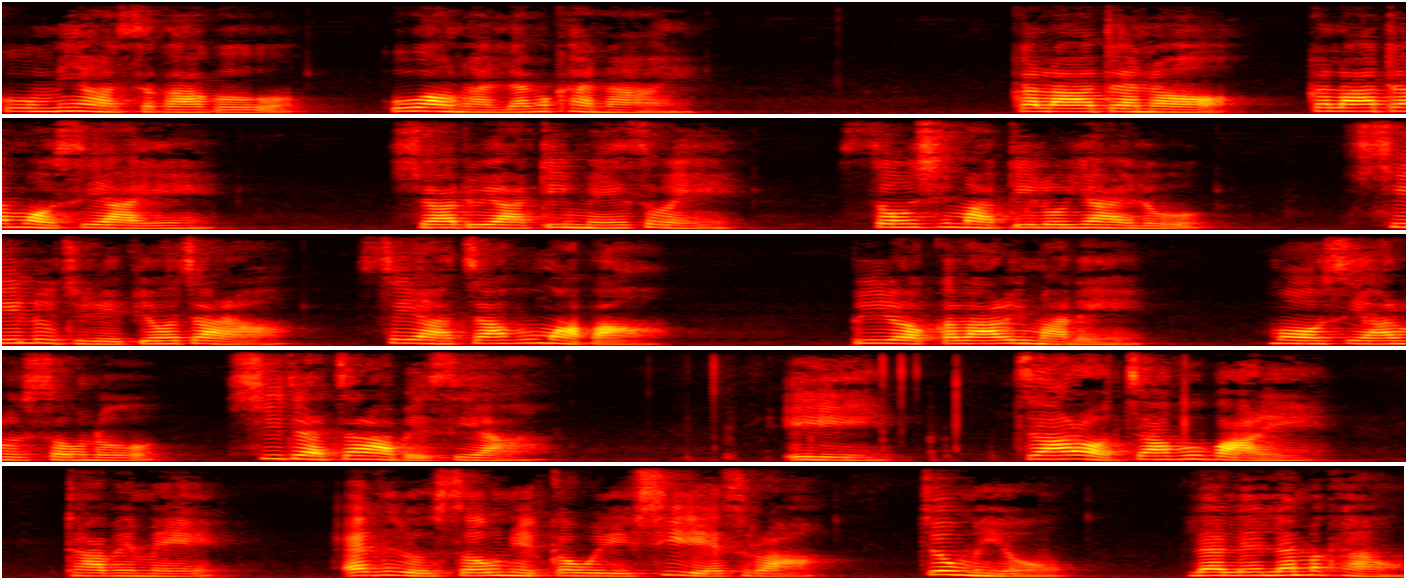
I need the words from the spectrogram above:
ကိုမြင့်စကားကိုဦးအောင်နာလက်မခံနိုင်ကလာတန်တော့ကလာတန်မော်ဆရာရင်ရှားတွေ့ရတီးမဲဆိုရင်စုံရှိမှတီးလို့ရရလို့ရှေးလူကြီးတွေပြောကြတာဆရာကြားဘူးမှာပါပြီးတော့ကလာရီမှာလည်းမော်ဆရာတို့စုံလို့ရှိတတ်ကြတာပဲဆရာအေးကြားတော့ကြားဖို့ပါတယ်ဒါပေမဲ့အဲ့ဒီလိုစုံနေကဝေရှိတယ်ဆိုတာကြုံမယုံ လက်လဲလက်မခံအောင်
